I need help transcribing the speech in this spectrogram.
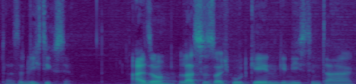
Das ist das Wichtigste. Also, lasst es euch gut gehen, genießt den Tag.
